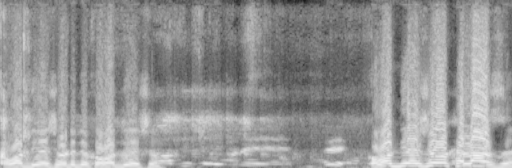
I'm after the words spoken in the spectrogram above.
কভার দিয়ে এসো, ওটিতে কভার দিয়ে এসো। কভার দিয়ে এসো, খেলা আছে।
